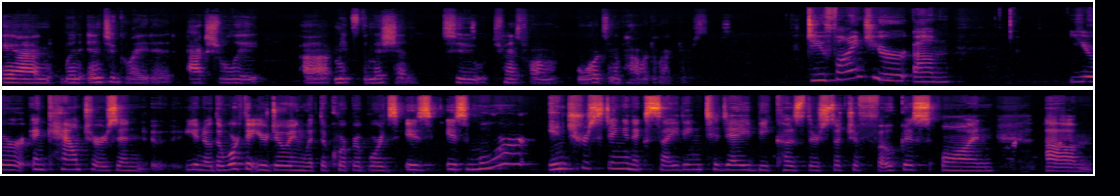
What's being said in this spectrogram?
And when integrated, actually uh, meets the mission to transform boards and empower directors do you find your um, your encounters and you know the work that you're doing with the corporate boards is is more interesting and exciting today because there's such a focus on um,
